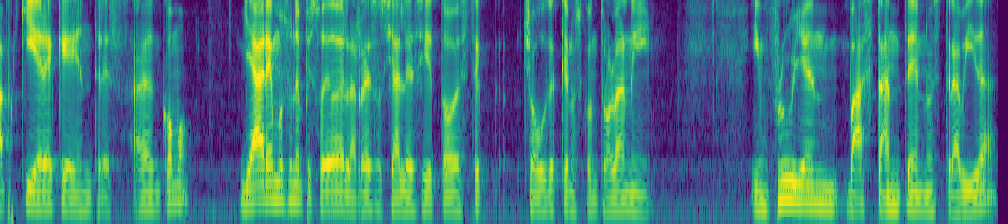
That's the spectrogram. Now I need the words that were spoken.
app quiere que entres. ¿Saben cómo? Ya haremos un episodio de las redes sociales y de todo este show de que nos controlan y influyen bastante en nuestra vida,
